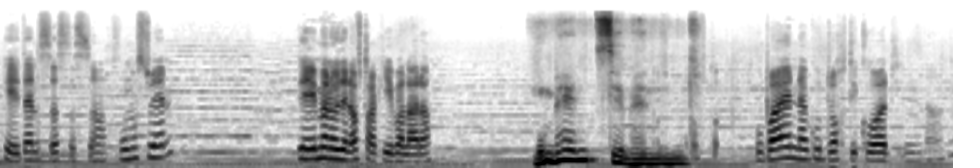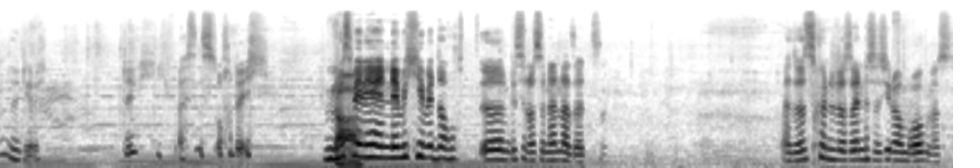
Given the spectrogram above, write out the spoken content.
Okay, dann ist das das noch. Wo musst du hin? Ja, immer nur den Auftraggeber leider. Moment, Zement. Wobei, na gut, doch, die Koordinaten sind die richtig? Ich weiß es doch nicht. Ich muss mir nämlich hiermit noch äh, ein bisschen auseinandersetzen. Weil sonst könnte das sein, dass das hier noch im Raum ist.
